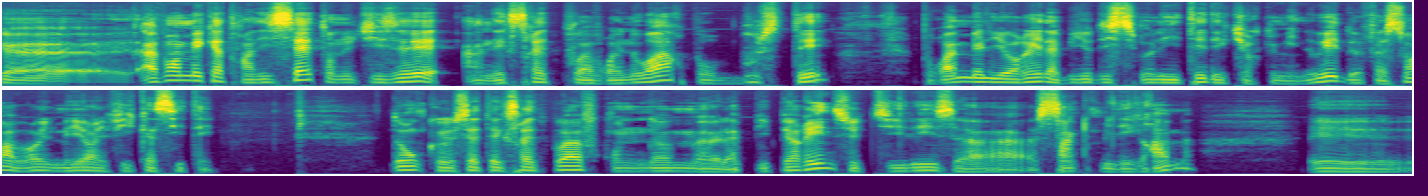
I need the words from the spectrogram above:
euh, avant mai 97, on utilisait un extrait de poivre noir pour booster, pour améliorer la biodisponibilité des curcuminoïdes de façon à avoir une meilleure efficacité. Donc, euh, cet extrait de poivre qu'on nomme la piperine s'utilise à 5 mg. Et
